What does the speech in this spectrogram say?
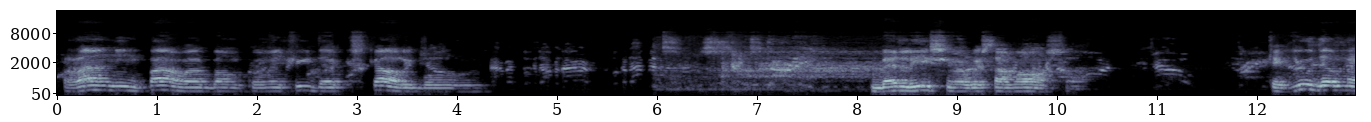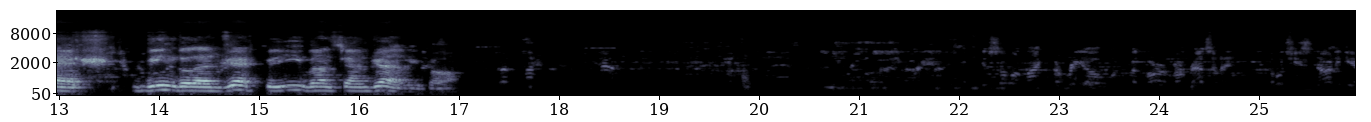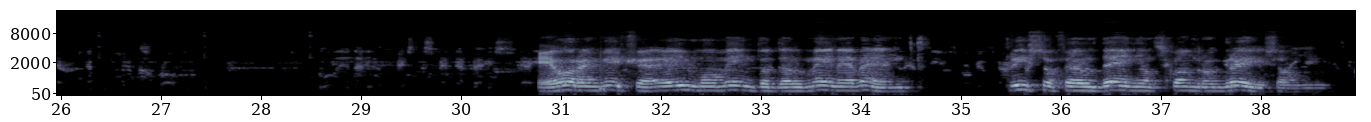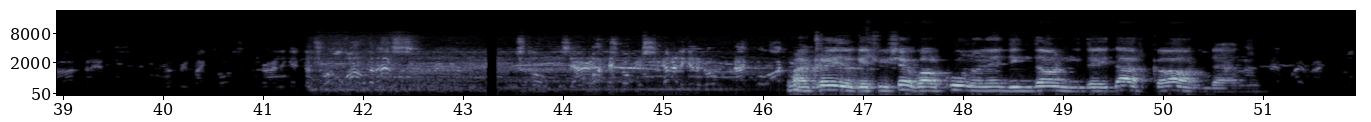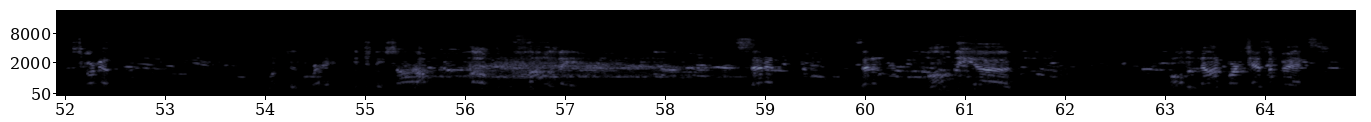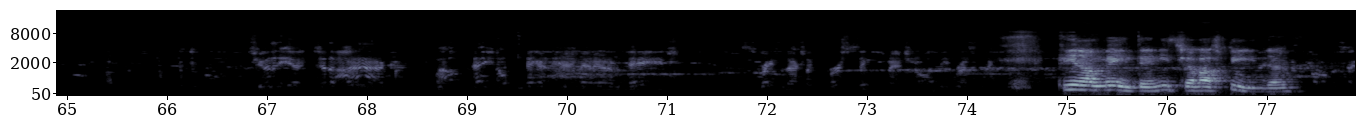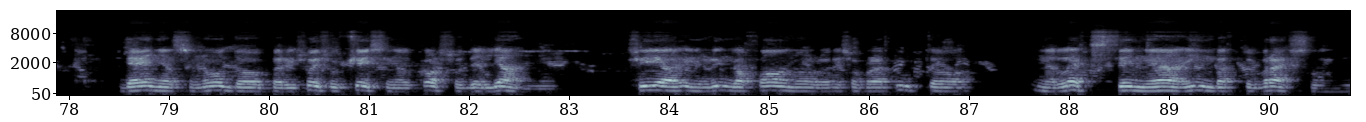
Running Powerbomb come cita Excalibur. Bellissima questa mossa che chiude il match vinto da Jack Evans e Angelico. E ora invece è il momento del main event Christopher Daniels contro Grayson. Ma credo che ci sia qualcuno nei dintorni dei Dark Order. Finalmente inizia la Speed. Daniels noto per i suoi successi nel corso degli anni, sia in Ring of Honor e soprattutto nell'ex TNA Impact Wrestling.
